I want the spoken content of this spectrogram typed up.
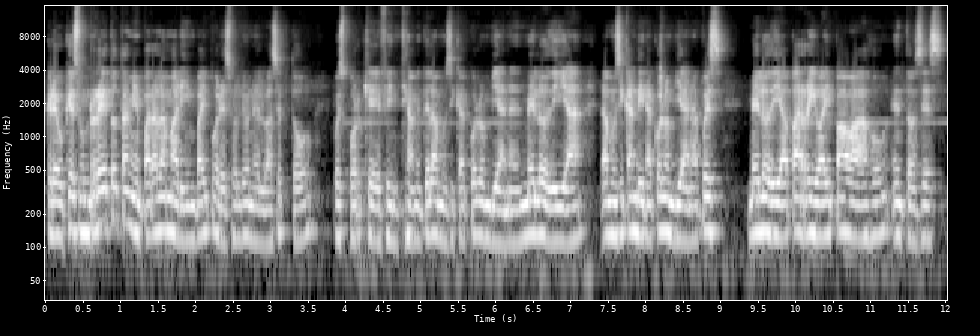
Creo que es un reto también para la marimba y por eso Leonel lo aceptó, pues porque definitivamente la música colombiana es melodía, la música andina colombiana pues melodía para arriba y para abajo, entonces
